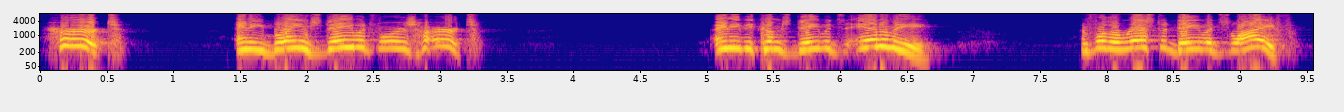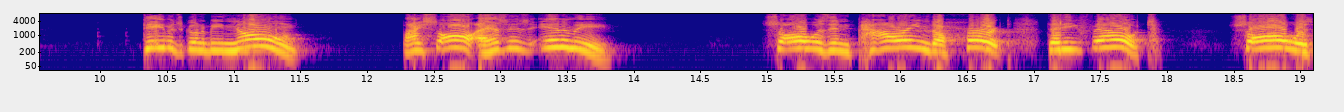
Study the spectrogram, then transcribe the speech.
hurt, and he blames David for his hurt. And he becomes David's enemy. And for the rest of David's life, David's going to be known by Saul as his enemy. Saul was empowering the hurt that he felt. Saul was,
